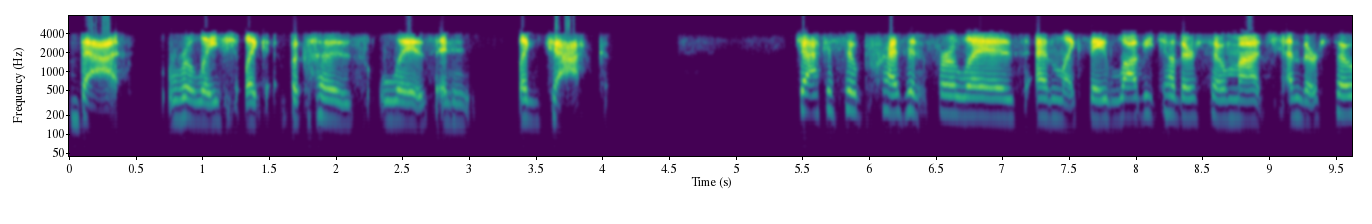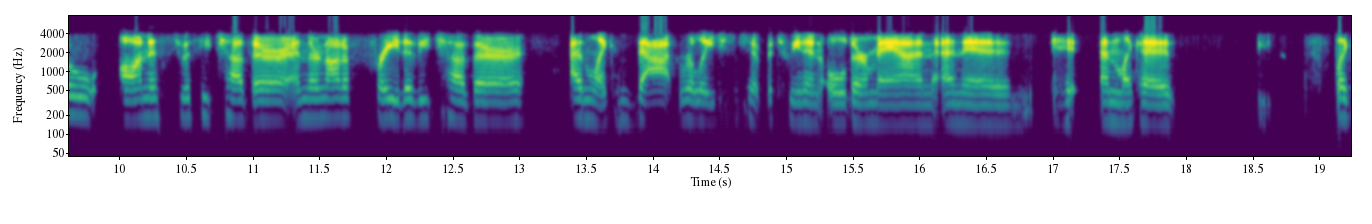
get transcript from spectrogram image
that relation like because liz and like jack Jack is so present for Liz and like they love each other so much and they're so honest with each other and they're not afraid of each other. And like that relationship between an older man and an and like a like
